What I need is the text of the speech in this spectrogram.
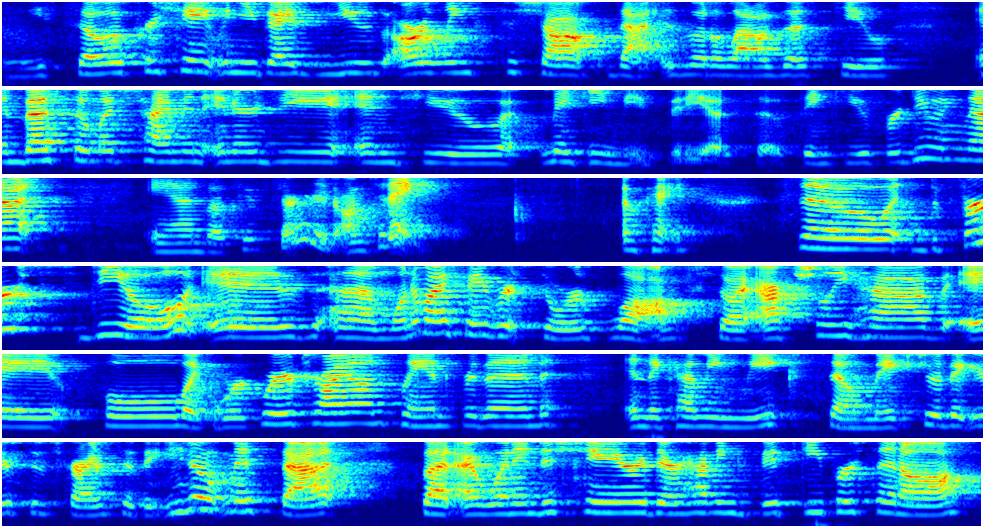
And we so appreciate when you guys use our links to shop. That is what allows us to invest so much time and energy into making these videos. So thank you for doing that. And let's get started on today. Okay, so the first deal is um, one of my favorite stores, Loft. So I actually have a full like workwear try on planned for them in the coming weeks. So make sure that you're subscribed so that you don't miss that. But I wanted to share they're having 50% off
